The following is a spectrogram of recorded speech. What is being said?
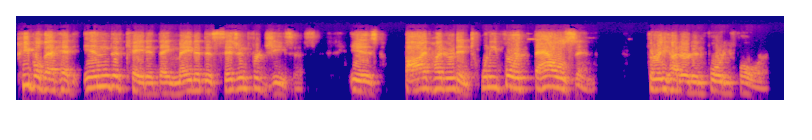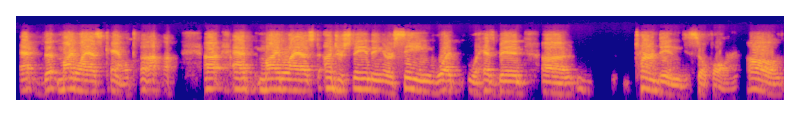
people that had indicated they made a decision for Jesus is 524,344 at the, my last count. uh, at my last understanding or seeing what has been uh, turned in so far. Oh,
